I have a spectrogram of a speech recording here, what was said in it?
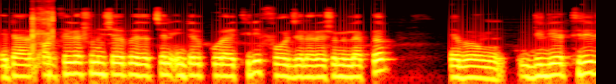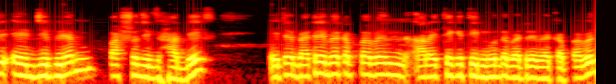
এটার কনফিগারেশন হিসেবে পেয়ে যাচ্ছেন Intel Core i three four জেনারেশনের ল্যাপটপ এবং ডিডিআর থ্রির এইট জিবি র্যাম পাঁচশো জিবি হার্ড ডিস্ক এটার ব্যাটারি ব্যাকআপ পাবেন, আড়াই থেকে তিন ঘণ্টা ব্যাটারি ব্যাকআপ পাবেন।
